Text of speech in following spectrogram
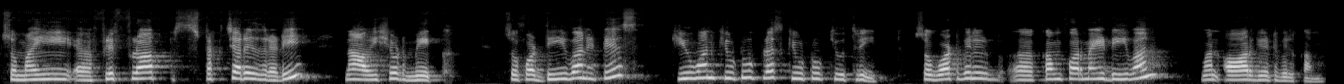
So my uh, flip-flop structure is ready. Now we should make. So for D1 it is Q1, Q2 plus Q2, Q3. So what will uh, come for my D1? One OR gate will come.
